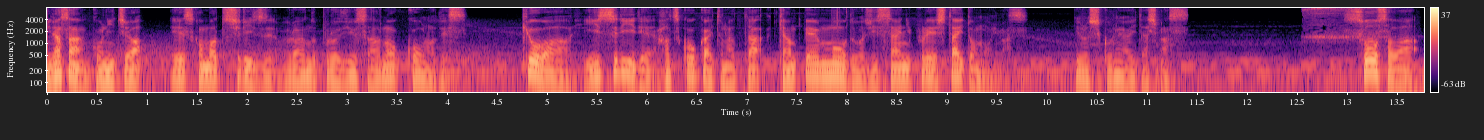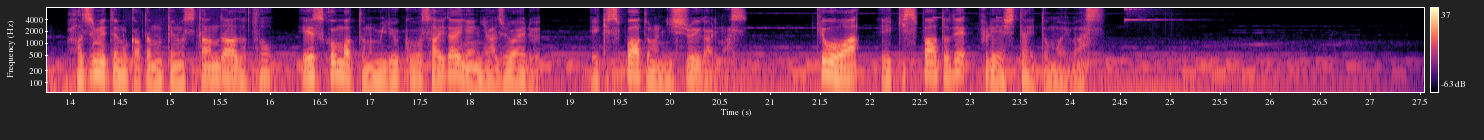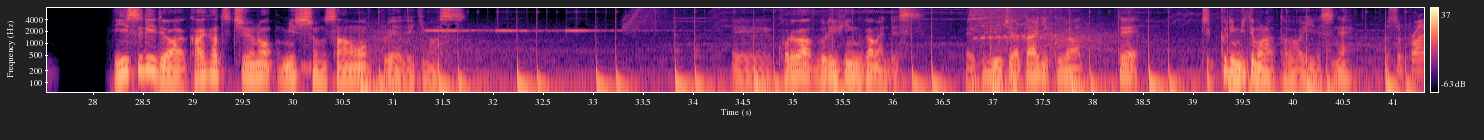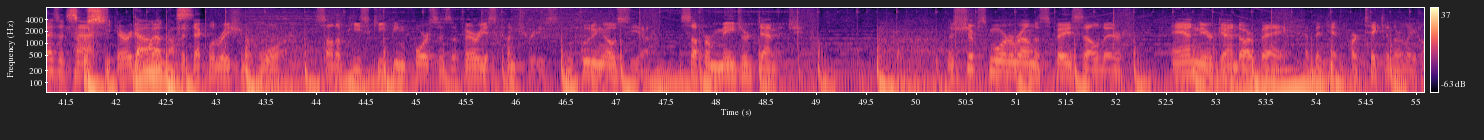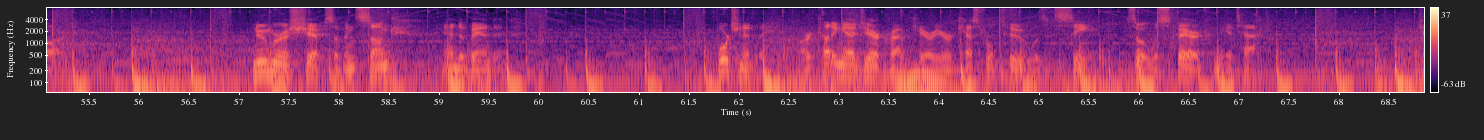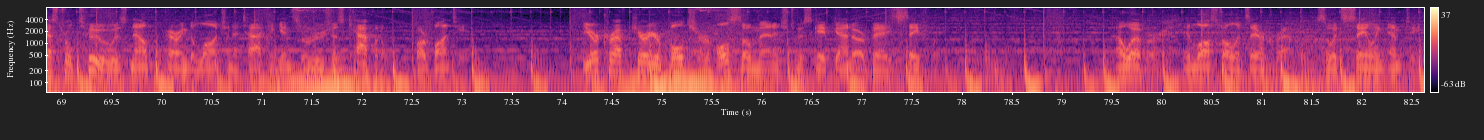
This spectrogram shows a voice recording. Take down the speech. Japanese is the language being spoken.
皆さんこんにちは。エースコンバットシリーズブランドプロデューサーの河野です。今日は E3 で初公開となったキャンペーンモードを実際にプレイしたいと思います。よろしくお願いいたします。操作は初めての方向けのスタンダードとエースコンバットの魅力を最大限に味わえるエキスパートの2種類があります。今日はエキスパートでプレイしたいと思います。E3 では開発中のミッション3をプレイできます、えー、これはブリーフィング画面です、えーと、ユージア大陸があってじっくり見てもらった方がいいですね out after the declaration of war saw the peacekeeping forces of various countries, including Osea, suffer major damage. The ships moored around the space elevator and near Gandar Bay have been hit particularly hard. Numerous ships have been sunk and abandoned. Fortunately, our cutting-edge aircraft carrier Kestrel 2 was at sea, so it was spared from the attack. Kestrel 2 is now preparing to launch an attack against Aruja's capital, Farbanti. The aircraft carrier Vulture also managed to escape Gandar Bay safely. However, it lost all its aircraft, so it's sailing empty.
